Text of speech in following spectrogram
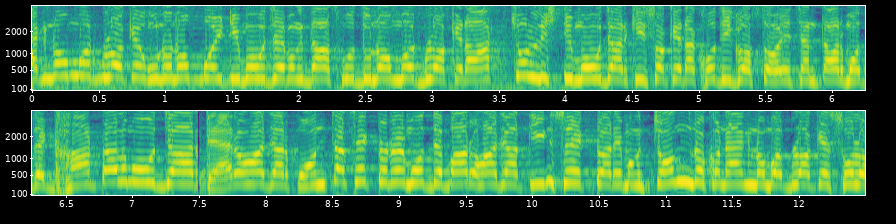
এক নম্বর ব্লকে উননব্বইটি মৌজা এবং দাসপুর দু নম্বর ব্লকের আটচল্লিশটি মৌজার কৃষকেরা ক্ষতিগ্রস্ত হয়েছেন। তার মধ্যে ঘাটাল মৌজার তেরো হাজার পঞ্চাশ হেক্টরের মধ্যে বারো হাজার তিনশো হেক্টর এবং চন্দ্রকোনা এক নম্বর ব্লকের ষোলো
